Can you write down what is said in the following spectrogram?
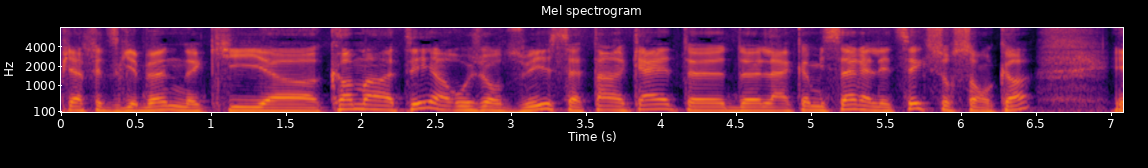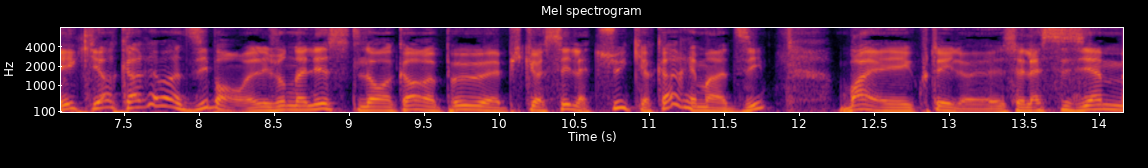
Pierre Fitzgibbon qui a commenté aujourd'hui cette enquête euh, de la commissaire à l'éthique sur son cas et qui a carrément dit, bon, les journalistes l'ont encore un peu picossé là-dessus, qui a carrément dit, ben, écoutez, c'est la sixième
